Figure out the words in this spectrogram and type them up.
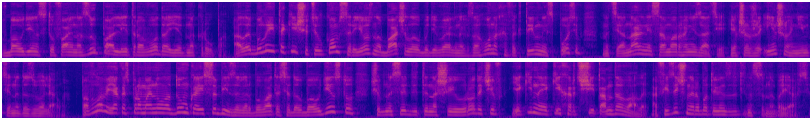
«В баудінсту файна зупа, літра вода, єдна крупа». Але були й такі, що цілком серйозно бачили у будівельних загонах ефективний спосіб національної самоорганізації, якщо вже іншого німці не дозволяли. Павлові якось промайнула думка і собі завербуватися до Баудінсту, щоб не сидіти на шиї у родичів, які на які харчі там давали, а фізичної роботи він з дитинства не боявся.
